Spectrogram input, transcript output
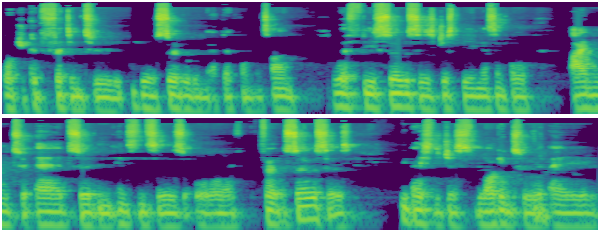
what you could fit into your server room at that point in time. With these services just being a simple, I need to add certain instances or further services, you basically just log into a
